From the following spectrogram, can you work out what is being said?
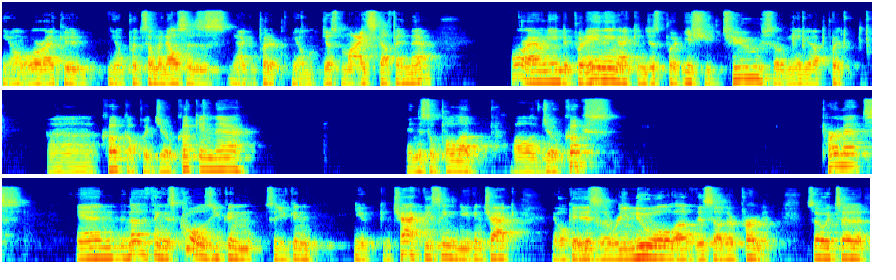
you know, or I could, you know, put someone else's, I could put, you know, just my stuff in there. Or I don't need to put anything, I can just put issue two. So maybe I'll put uh, Cook, I'll put Joe Cook in there. And this will pull up all of Joe Cook's permits. And another thing that's cool is you can, so you can, you can track these things and you can track, okay, this is a renewal of this other permit. So it's a,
